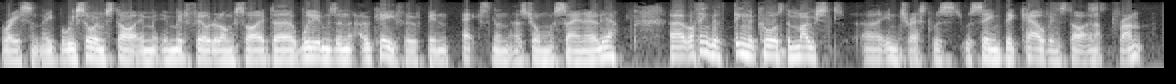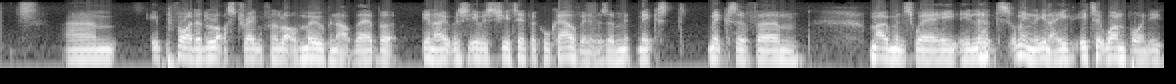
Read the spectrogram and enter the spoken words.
recently, but we saw him start in, in midfield alongside uh, Williams and O'Keefe, who have been excellent, as John was saying earlier. Uh, I think the thing that caused the most uh, interest was was seeing Big Calvin starting up front. Um, he provided a lot of strength and a lot of movement up there, but you know it was it was your typical Calvin. It was a mixed mix of um, moments where he, he looked. I mean, you know, he, he took one point, he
